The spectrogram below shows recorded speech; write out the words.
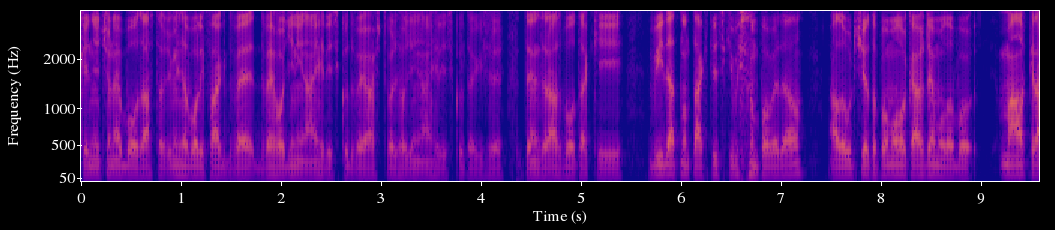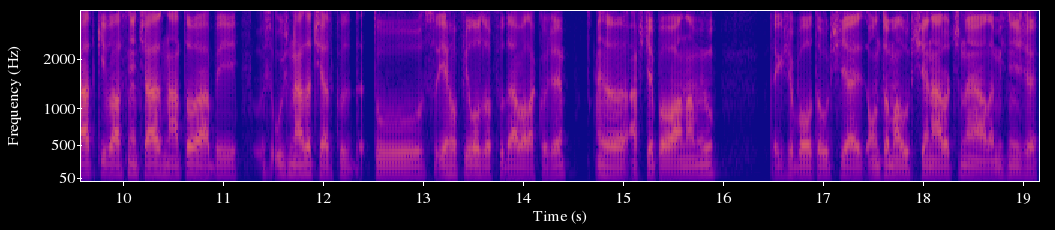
Keď niečo nebolo zastav, že my sme boli fakt dve, dve hodiny na ihrisku, dve až štvrť hodiny na ihrisku, takže ten zraz bol taký výdatno takticky by som povedal, ale určite to pomohlo každému, lebo mal krátky vlastne čas na to, aby už na začiatku tú jeho filozofiu dával akože e, a vštepoval nám ju Takže bolo to určite, aj, on to mal určite náročné, ale myslím, že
